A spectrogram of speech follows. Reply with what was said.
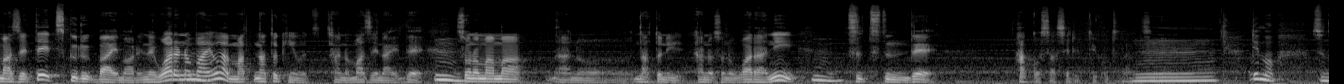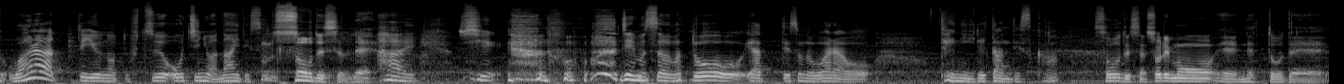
混ぜて作る場合もあるので、我の場合は、ま納豆菌をあの混ぜないで、うん。そのままあの納豆にあのその藁にうんつ包んで発酵させるっていうことなんですよね。んでもその藁っていうのって普通お家にはないですよそうですよね。はいし あのジェームスさんはどうやってその藁を手に入れたんですか？そうですね。それも、えーネットで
